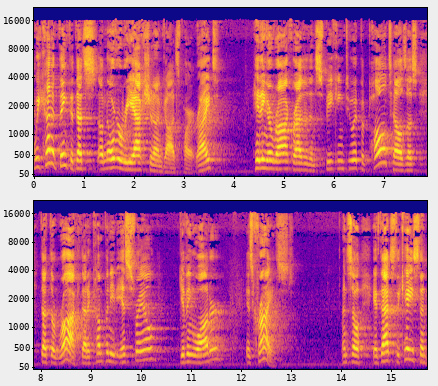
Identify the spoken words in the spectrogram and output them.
we kind of think that that's an overreaction on God's part, right? Hitting a rock rather than speaking to it. But Paul tells us that the rock that accompanied Israel giving water is Christ. And so, if that's the case, then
